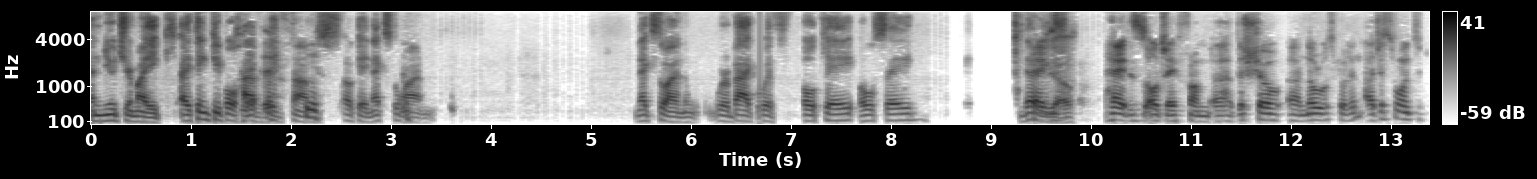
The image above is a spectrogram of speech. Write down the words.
Unmute your mic. I think people have big thumbs. Okay, next one. Next one. We're back with OK, Olsay. There Hey, you go. hey, this is OJ from uh, the show uh, No Rules Berlin. I just wanted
